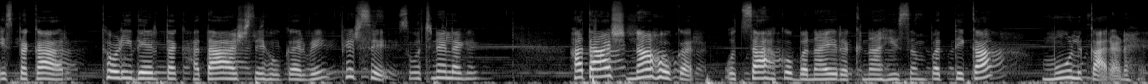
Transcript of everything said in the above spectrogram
इस प्रकार थोड़ी देर तक हताश से होकर वे फिर से सोचने लगे। हताश न होकर उत्साह को बनाए रखना ही संपत्ति का मूल कारण है।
